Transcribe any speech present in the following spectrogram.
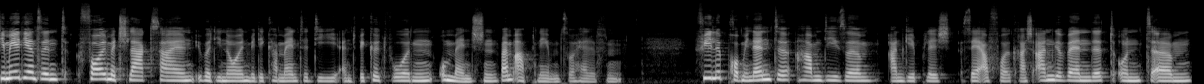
Die Medien sind voll mit Schlagzeilen über die neuen Medikamente, die entwickelt wurden, um Menschen beim Abnehmen zu helfen. Viele Prominente haben diese angeblich sehr erfolgreich angewendet und ähm,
